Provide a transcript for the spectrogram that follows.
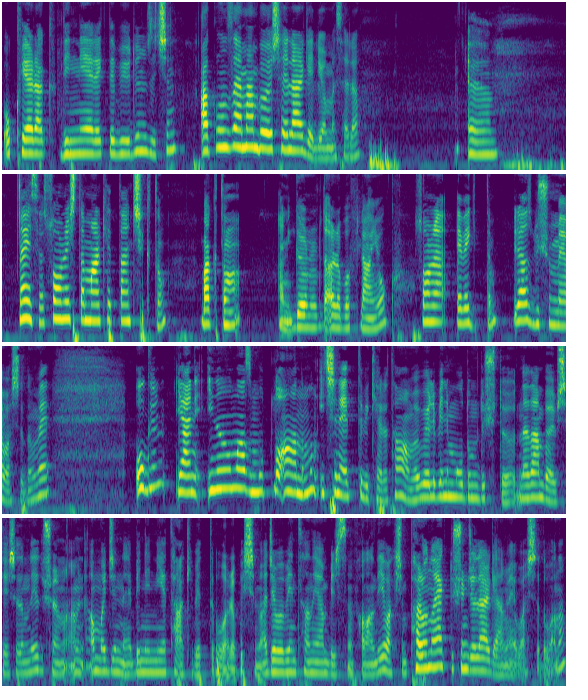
okuyarak, dinleyerek de büyüdüğünüz için aklınıza hemen böyle şeyler geliyor mesela. Ee, neyse sonra işte marketten çıktım. Baktım hani görünürde araba falan yok. Sonra eve gittim. Biraz düşünmeye başladım ve o gün yani inanılmaz mutlu anımın içine etti bir kere tamam mı? Böyle benim modum düştü. Neden böyle bir şey yaşadım diye düşünüyorum. Yani amacı ne? Beni niye takip etti bu araba şimdi? Acaba beni tanıyan birisi mi falan diye. Bak şimdi paranoyak düşünceler gelmeye başladı bana.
